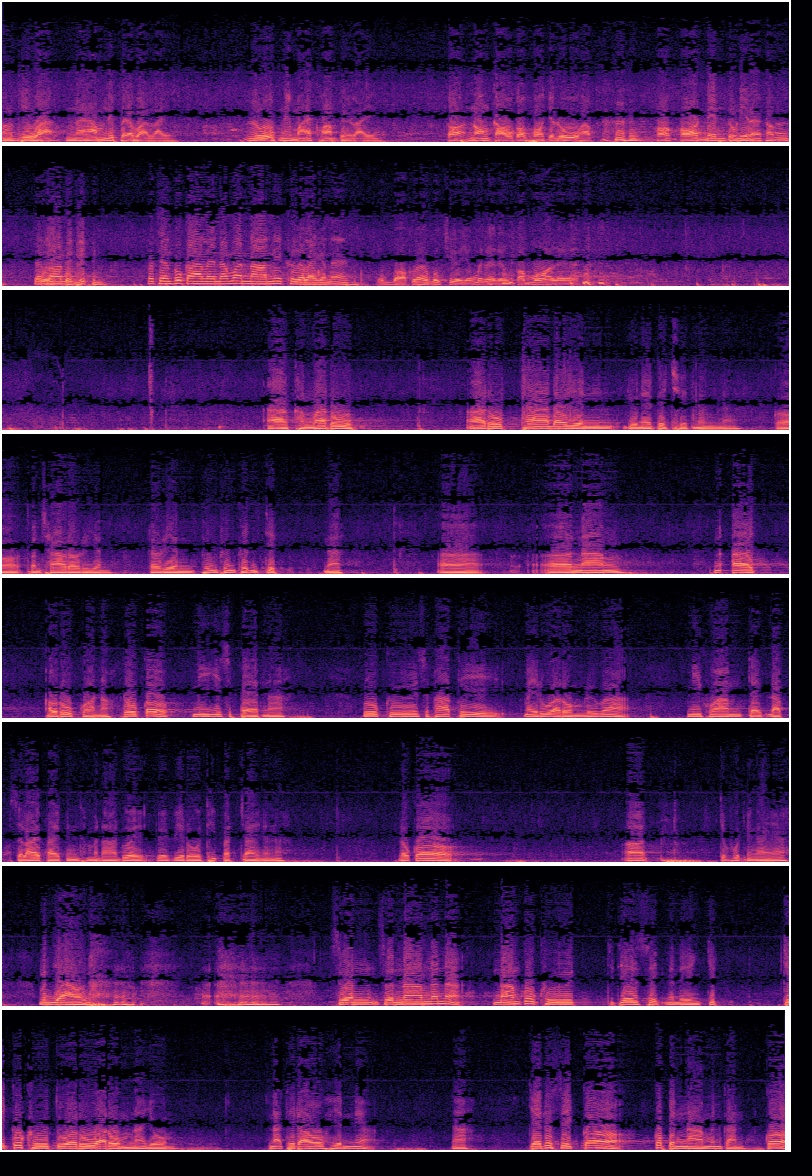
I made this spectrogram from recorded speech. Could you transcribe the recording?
บางทีว่านามนี่แปลว่าอะไรลูกนี่หมายความเป็นอะไรก็น้องเก่าก็พอจะรู้ครับ ขอขอเน้นตรงนี้หน่อยครับจะเป็นนิดนึงพระเชนผู้การเลยนะว่านามนี่คืออะไรกันแน่ผมบอกแล้วไม่เชื่อยังไม่ได้เรียนความมั่วเลยคำว่ารูปรูปถ้าได้เรียนอยู่ในเปเฉดหนึ่งนะก็ตอนเช้าเราเรียน เราเรียนเพิ่งเพิ่งขึ้นจิตนะ นามเอารูปก่อนเนาะรูปก็มียี่สิบแปดนะ รูปคือสภาพที่ไม่รู้อารมณ์หรือว่ามีความแตกดับสลายไปเป็นธรรมดาด้วยด้วยวิโรธที่ปัจจัยนะนะแล้วก็จะพูดยังไงอะมันยาวนะส่วนส่วนนามนั้นน่ะนามก็คือจิตเจสิกนั่นเองจิต จิตก็คือตัวรู้อารมณ์นะโยม ณที่เราเห็นเนี่ยนะเจตสิกก็ก็เป็นนามเหมือนกัน ก็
